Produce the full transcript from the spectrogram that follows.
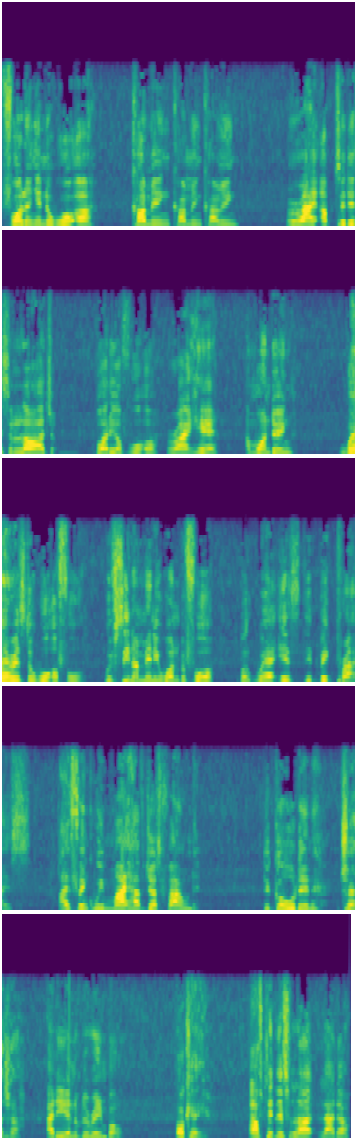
falling in the water, coming, coming, coming. right up to this large body of water right here. I'm wondering, where is the waterfall? We've seen a mini one before, but where is the big prize? I think we might have just found the golden treasure at the end of the rainbow. Okay, after this la- ladder,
